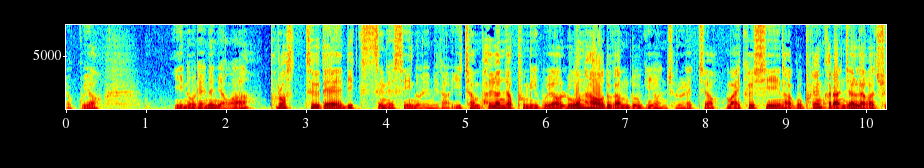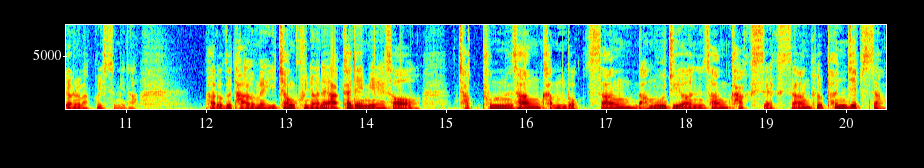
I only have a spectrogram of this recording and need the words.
였고요. 이 노래는 영화 프로스트 대 닉슨에 쓰인 노래입니다. 2008년 작품이고요. 론 하워드 감독이 연출을 했죠. 마이클 시인하고 프랭크 란젤라가 주연을 맡고 있습니다. 바로 그 다음에 2009년에 아카데미에서 작품상, 감독상, 나무주연상, 각색상, 그리고 편집상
